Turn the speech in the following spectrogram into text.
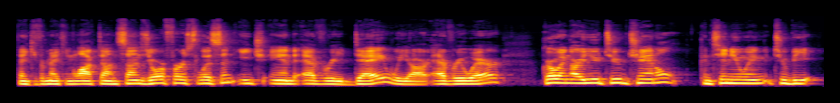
Thank you for making Locked On Suns your first listen each and every day. We are everywhere, growing our YouTube channel, continuing to be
